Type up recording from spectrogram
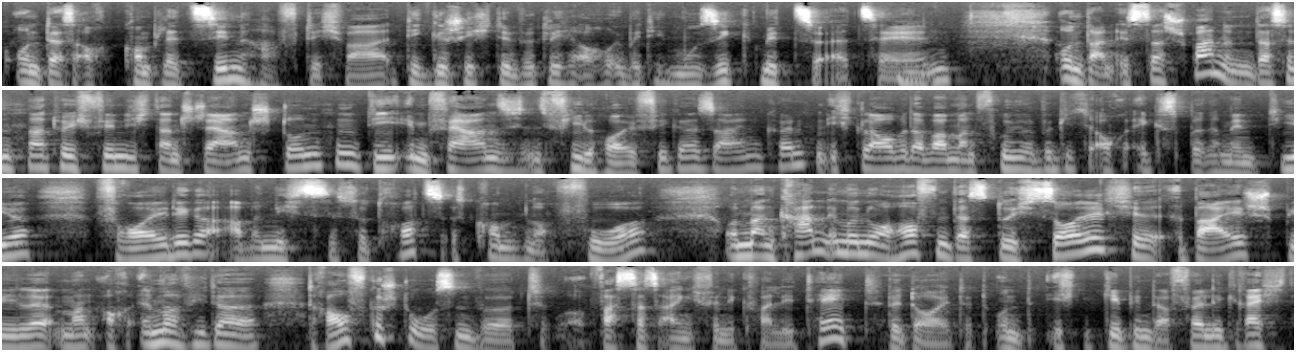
Und das auch komplett sinnhaftig war, die Geschichte wirklich auch über die Musik mitzuerzählen. Mhm. Und dann ist das spannend. Das sind natürlich, finde ich, dann Sternstunden, die im Fernsehen viel häufiger sein könnten. Ich glaube, da war man früher wirklich auch experimentierfreudiger, aber nichtsdestotrotz, es kommt noch vor. Und man kann immer nur hoffen, dass durch solche Beispiele man auch immer wieder draufgestoßen wird, was das eigentlich für eine Qualität bedeutet. Und ich gebe Ihnen da völlig recht.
